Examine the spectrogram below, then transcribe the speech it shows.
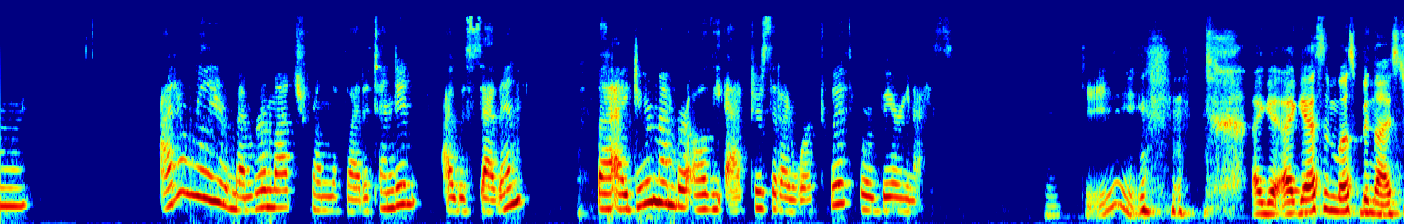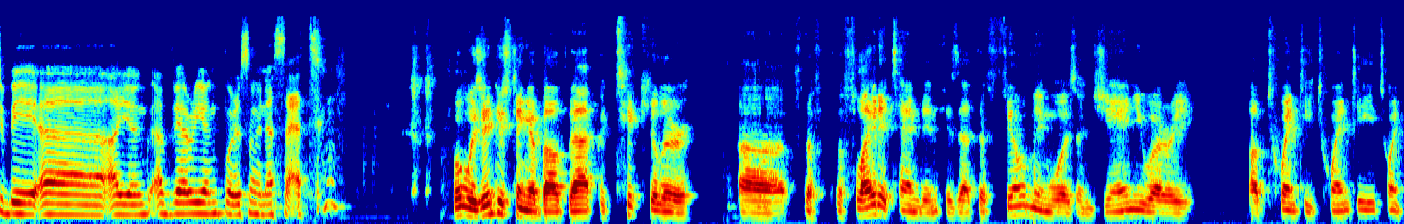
Um, I don't really remember much from the flight attendant. I was seven, but I do remember all the actors that I worked with were very nice. Okay. I, gue- I guess it must be nice to be uh, a young, a very young person in a set. What was interesting about that particular uh, the, the flight attendant is that the filming was in January of 2020, 20,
